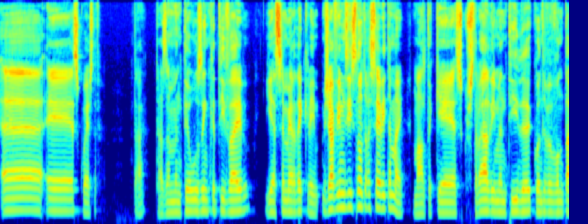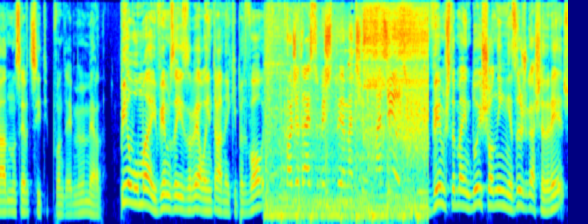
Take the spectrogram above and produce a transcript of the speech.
ah, é sequestro. Tá? Estás a mantê-los em cativeiro e essa merda é crime. Já vimos isso noutra série também. Malta que é sequestrada e mantida contra a vontade num certo sítio. Pronto, é a mesma merda. Pelo meio, vemos a Isabela entrar na equipa de vôlei. Pode atrás substituir a Matilde. Matilde! Vemos também dois soninhas a jogar xadrez.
